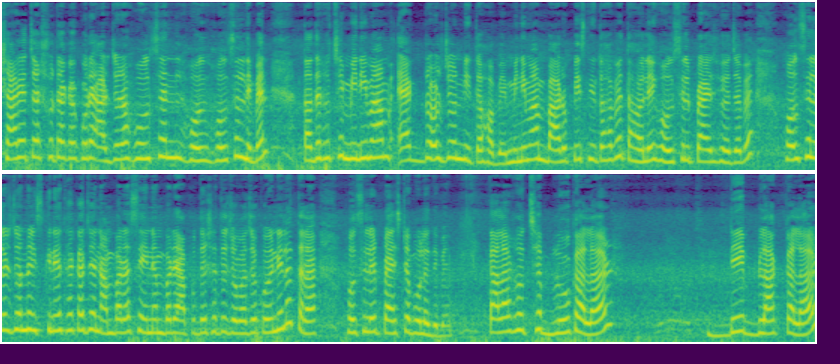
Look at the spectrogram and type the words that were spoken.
সাড়ে চারশো টাকা করে, আর যারা হোলসেল হোলসেল নেবেন, তাদের হচ্ছে মিনিমাম এক ডজন নিতে হবে। মিনিমাম বারো পিস নিতে হবে, তাহলেই হোলসেল প্রাইস হয়ে যাবে। হোলসেলের জন্য স্ক্রিনে থাকা যে নাম্বার আছে, এই নাম্বারে আপুদের সাথে যোগাযোগ করে নিলে তারা হোলসেলের প্রাইসটা বলে দেবে। কালার হচ্ছে blue colour deep black colour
